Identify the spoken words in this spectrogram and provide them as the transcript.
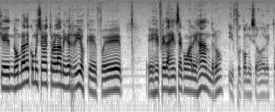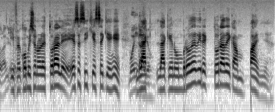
que nombra de comisión electoral a Miguel Ríos, que fue eh, jefe de agencia con Alejandro, y fue comisionado electoral. y fue comisionado electoral. eh, Ese sí que sé quién es. Buen La, la que nombró de directora de campaña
